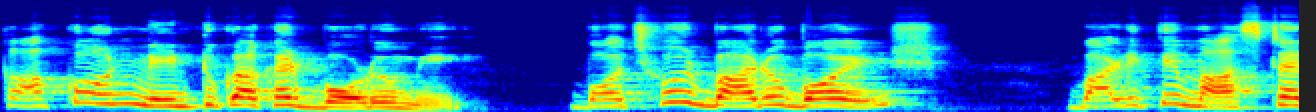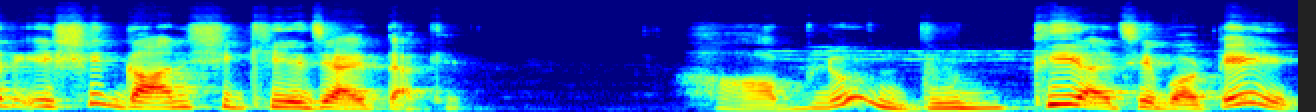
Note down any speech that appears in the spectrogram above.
কাকন নেন্টু কাকার বড় মেয়ে। বছর বারো বয়স, বাড়িতে মাস্টার এসে গান শিখিয়ে যায় তাকে। হাবলু বুদ্ধি আছে বটে।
